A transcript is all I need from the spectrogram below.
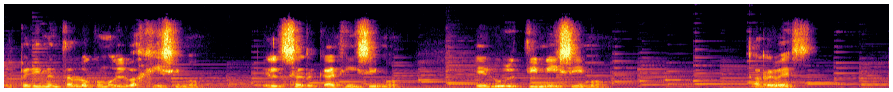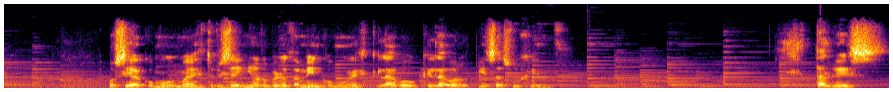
experimentarlo como el Bajísimo, el cercanísimo, el ultimísimo. Al revés. O sea, como un maestro y señor, pero también como un esclavo que lava los pies a su gente. Tal vez,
